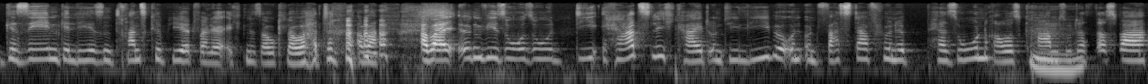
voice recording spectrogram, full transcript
gesehen, gelesen, transkribiert, weil er echt eine Sauklaue hatte. Aber, aber irgendwie so, so die Herzlichkeit und die Liebe und, und was da für eine Person rauskam, mhm. so dass das war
